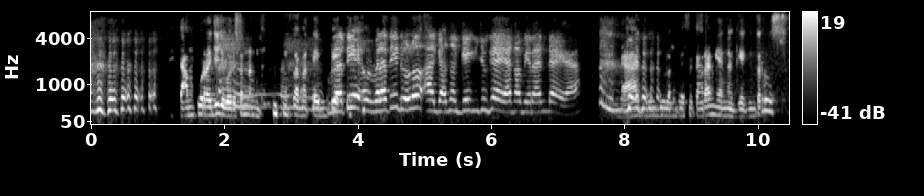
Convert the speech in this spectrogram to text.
campur aja juga udah seneng sama tempe berarti berarti dulu agak ngegeng juga ya Kak Miranda ya. Nah, dulu sampai sekarang yang ngegeng terus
